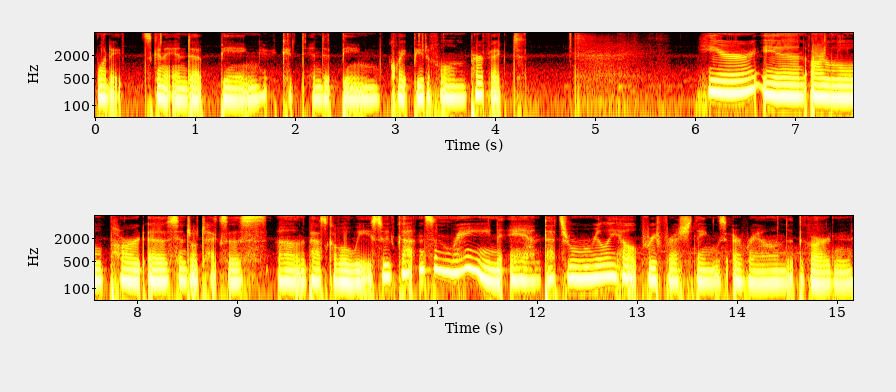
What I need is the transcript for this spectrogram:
what it's going to end up being. It could end up being quite beautiful and perfect. Here in our little part of Central Texas, uh, the past couple of weeks, we've gotten some rain, and that's really helped refresh things around the garden.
